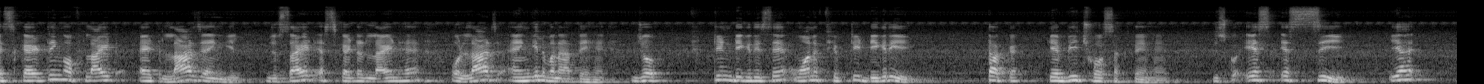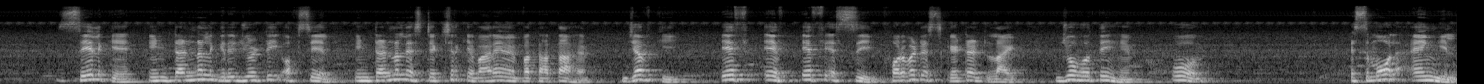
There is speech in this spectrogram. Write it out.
scattering of light at large angle जो साइड स्कैटर लाइट है, वो लार्ज एंगल बनाते हैं, जो 15 डिग्री से 150 डिग्री तक के बीच हो सकते हैं, जिसको एस एस सी यह सेल के internal granularity of cell, internal structure के बारे में बताता है, जबकि F F F S C, forward scattered light जो होते हैं, वो स्मॉल एंगल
